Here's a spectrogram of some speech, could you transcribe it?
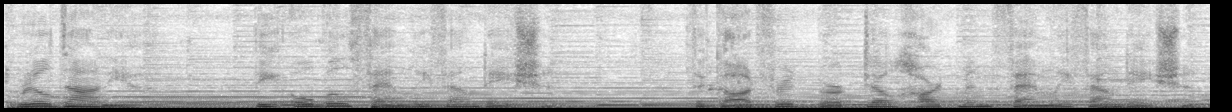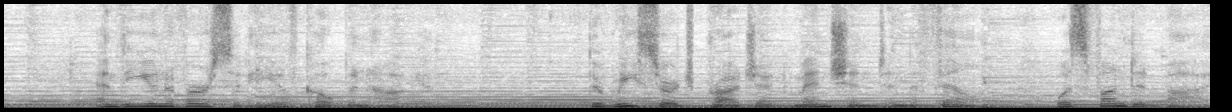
Realdania, the Obel Family Foundation, the Godfred Bergdel Hartmann Family Foundation, and the University of Copenhagen. The research project mentioned in the film was funded by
